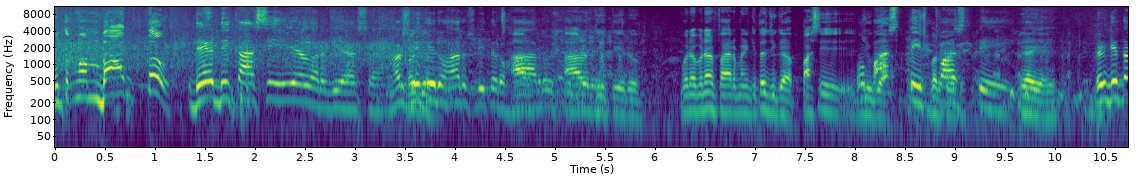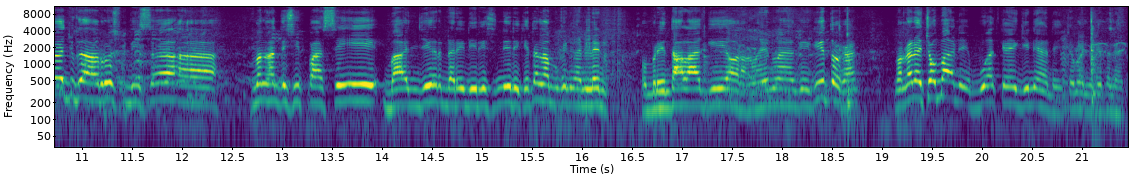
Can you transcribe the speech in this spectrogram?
untuk membantu. Dedikasinya luar biasa. Harus Betul. ditiru, harus ditiru, harus. harus ditiru. Mudah-mudahan fireman kita juga pasti Oh juga pasti, pasti. itu. Iya, iya. iya. Dan kita juga harus bisa uh, mengantisipasi banjir dari diri sendiri. Kita nggak mungkin ngandelin pemerintah lagi, orang lain lagi gitu kan. Makanya coba nih buat kayak gini nih. Coba nih kita lihat.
